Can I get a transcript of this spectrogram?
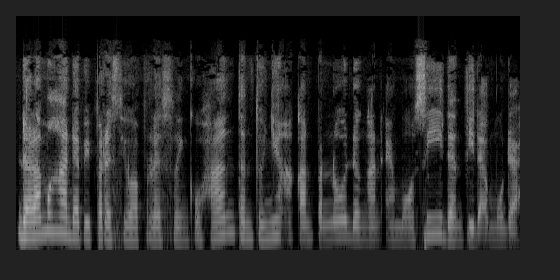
Dalam menghadapi peristiwa perselingkuhan, tentunya akan penuh dengan emosi dan tidak mudah.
